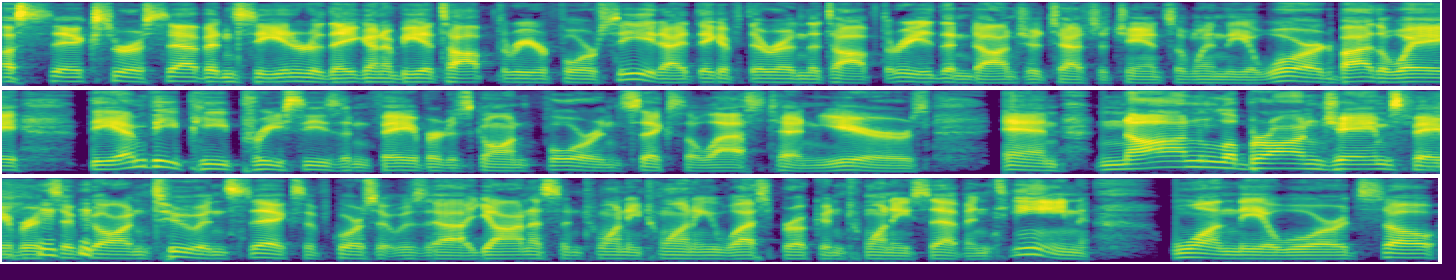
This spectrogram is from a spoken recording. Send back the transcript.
a six or a seven seed, or are they going to be a top three or four seed? I think if they're in the top three, then Doncic has a chance to win the award. By the way, the MVP preseason favorite has gone four and six the last 10 years. And non LeBron James favorites have gone two and six. Of course, it was uh, Giannis in 2020, Westbrook in 2017 won the award. So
